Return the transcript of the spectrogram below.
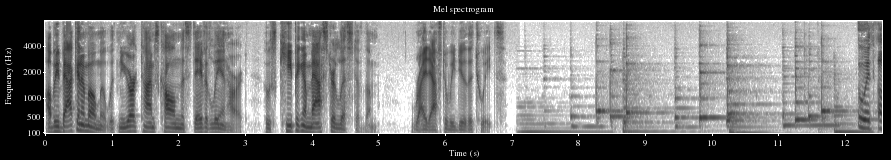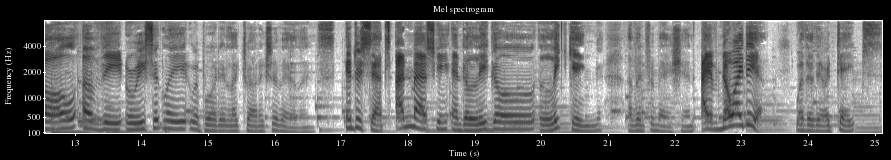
I'll be back in a moment with New York Times columnist David Leonhardt, who's keeping a master list of them, right after we do the tweets. With all of the recently reported electronic surveillance, intercepts, unmasking, and illegal leaking of information, I have no idea whether there are tapes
